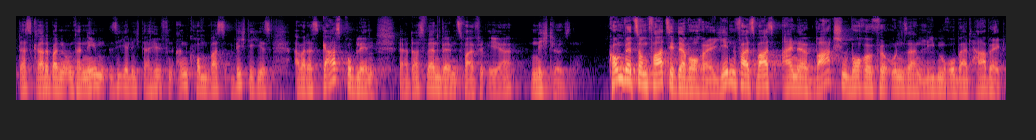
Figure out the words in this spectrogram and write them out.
dass gerade bei den Unternehmen sicherlich da Hilfen ankommen, was was wichtig ist. Aber das Gasproblem, ja, das werden wir im Zweifel eher nicht lösen. Kommen wir zum Fazit der Woche. Jedenfalls war es eine Watschenwoche für unseren lieben Robert Habeck.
